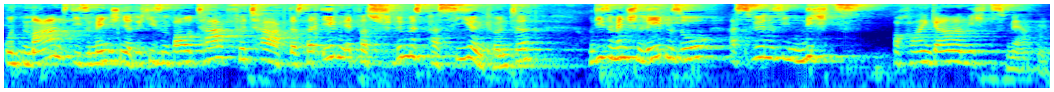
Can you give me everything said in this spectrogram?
und mahnt diese Menschen ja durch diesen Bau Tag für Tag, dass da irgendetwas Schlimmes passieren könnte. Und diese Menschen leben so, als würden sie nichts, auch rein gar nichts merken.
